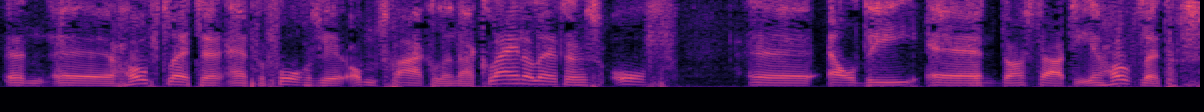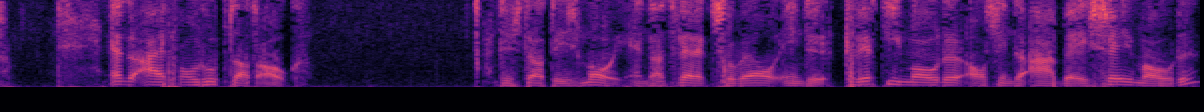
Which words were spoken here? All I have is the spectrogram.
een uh, hoofdletter en vervolgens weer omschakelen naar kleine letters. Of uh, L3 en dan staat hij in hoofdletters. En de iPhone roept dat ook. Dus dat is mooi. En dat werkt zowel in de QWERTY mode als in de ABC mode.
